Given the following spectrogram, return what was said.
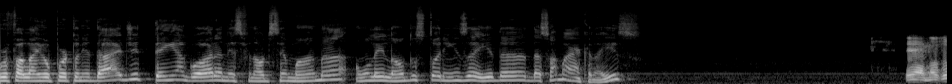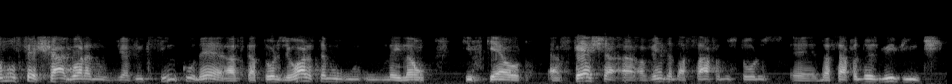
Por falar em oportunidade, tem agora, nesse final de semana, um leilão dos tourinhos aí da, da sua marca, não é isso? É, nós vamos fechar agora no dia 25, né, às 14 horas, temos um, um leilão que, que é o, a, fecha a, a, venda da safra dos touros é, da safra 2020.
